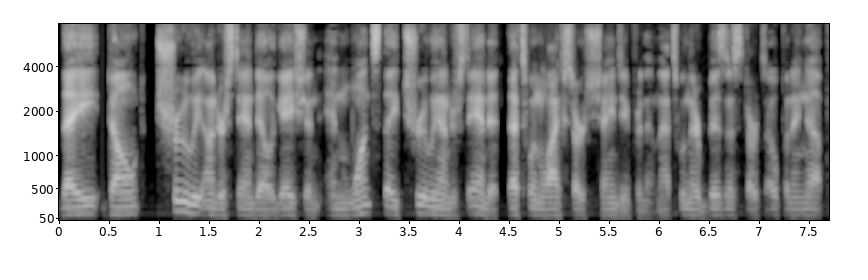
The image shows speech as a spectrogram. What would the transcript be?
they don't truly understand delegation. And once they truly understand it, that's when life starts changing for them. That's when their business starts opening up.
